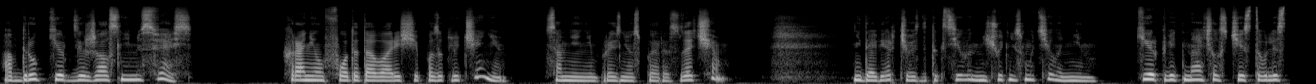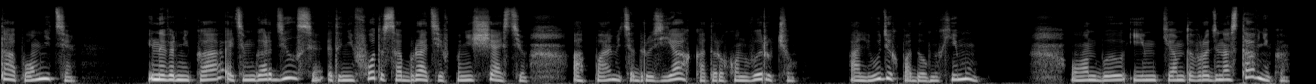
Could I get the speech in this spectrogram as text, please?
А вдруг Кирк держал с ними связь? Хранил фото товарищей по заключению? Сомнением произнес Перес. Зачем? Недоверчивость детектива ничуть не смутила Нину. Кирк ведь начал с чистого листа, помните? И наверняка этим гордился. Это не фото собратьев по несчастью, а память о друзьях, которых он выручил о людях, подобных ему. Он был им кем-то вроде наставника.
